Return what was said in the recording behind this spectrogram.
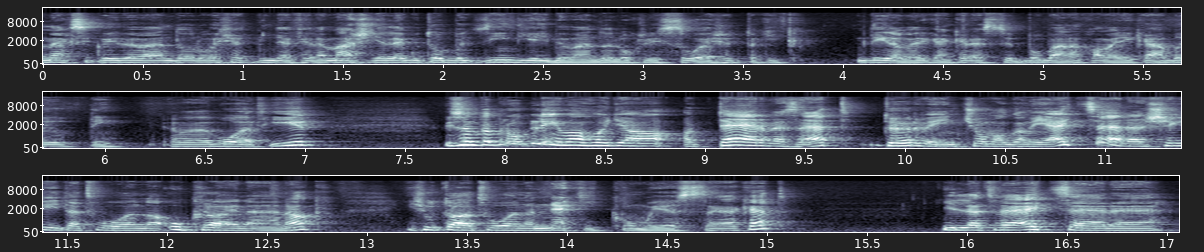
mexikai bevándorló, vagy hát mindenféle más, ugye legutóbb az indiai bevándorlókról is szó esett, akik Dél-Amerikán keresztül próbálnak Amerikába jutni. Volt hír. Viszont a probléma, hogy a, a tervezett törvénycsomag, ami egyszerre segített volna Ukrajnának, és utalt volna nekik komoly összegeket, illetve egyszerre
